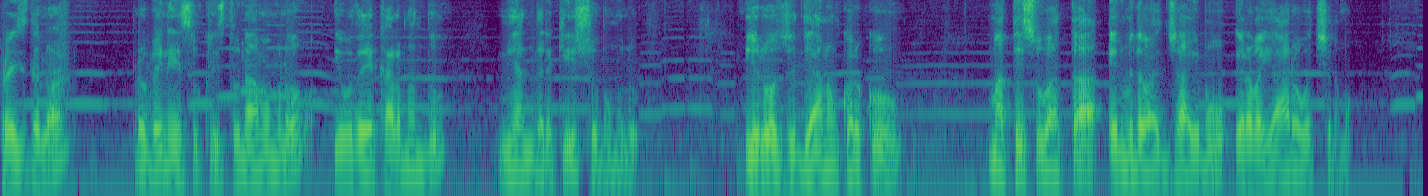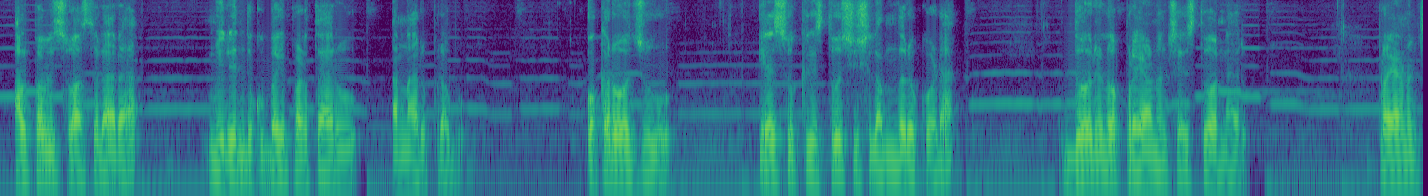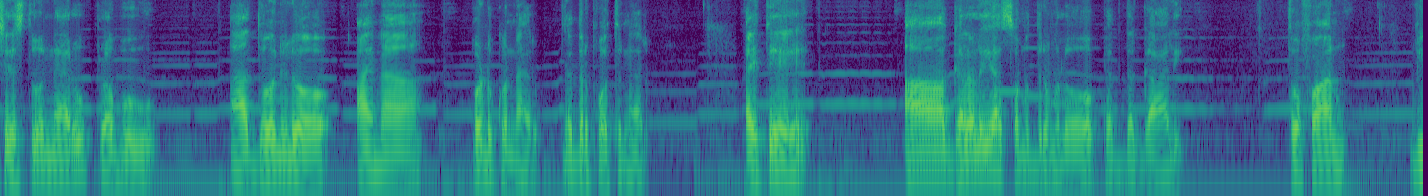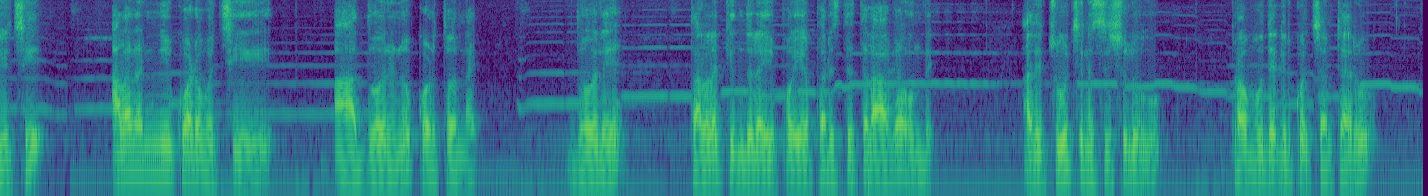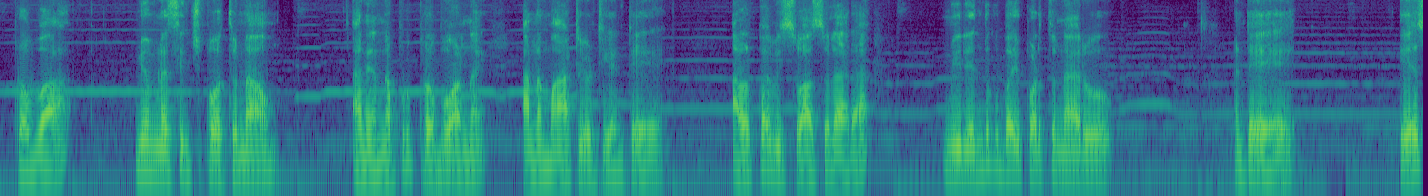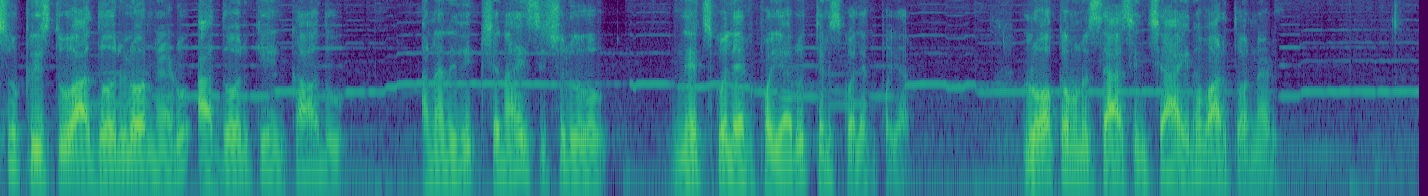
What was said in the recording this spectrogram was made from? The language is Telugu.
ప్రైజ్ ద లాడ్ ప్రభనేసు క్రీస్తు నామములో ఈ ఉదయకాలమందు మీ అందరికీ శుభములు. ఈరోజు ధ్యానం కొరకు మత్తీసు వార్త ఎనిమిదవ అధ్యాయము ఇరవై ఆరో వచనము. అల్ప విశ్వాసులారా మీరెందుకు భయపడతారు? అన్నారు ప్రభు. ఒకరోజు యేసుక్రీస్తు శిష్యులందరూ కూడా ధోనిలో ప్రయాణం చేస్తూ ఉన్నారు ప్రయాణం చేస్తూ ఉన్నారు. ప్రభు ఆ ధోనిలో ఆయన పడుకున్నారు నిద్రపోతున్నారు. అయితే ఆ గలలియా సముద్రములో పెద్ద గాలి తుఫాను వీచి అలలన్నీ కూడా వచ్చి ఆ ధోనిను కొడుతున్నాయి. ధోని తల్లకిందులైపోయే పరిస్థితిలాగా ఉంది. అది చూచిన శిష్యులు ప్రభు దగ్గరికి వచ్చి అంటారు ప్రభువా మేము నశించిపోతున్నాం అని అన్నప్పుడు ప్రభు అన్న అన్న మాట ఏంటి అంటే అల్ప విశ్వాసులారా మీరెందుకు భయపడుతున్నారు? అంటే యేసుక్రీస్తు ఆ ధోనిలో ఉన్నాడు ఆ ధోనికి ఏం కాదు అన్న నిరీక్షణ ఈ శిష్యులు నేర్చుకోలేకపోయారు తెలుసుకోలేకపోయారు. లోకమును శాసించి ఆయన వారితో అన్నాడు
